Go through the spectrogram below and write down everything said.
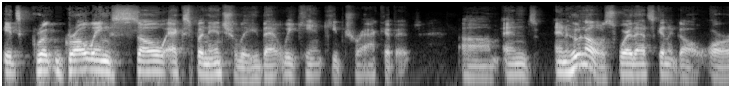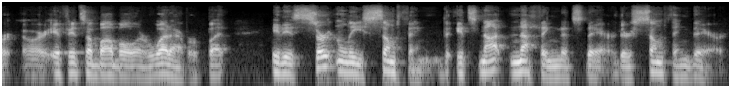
it's gr- growing so exponentially that we can't keep track of it. Um, and and who knows where that's going to go or or if it's a bubble or whatever but it is certainly something. It's not nothing that's there. There's something there.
